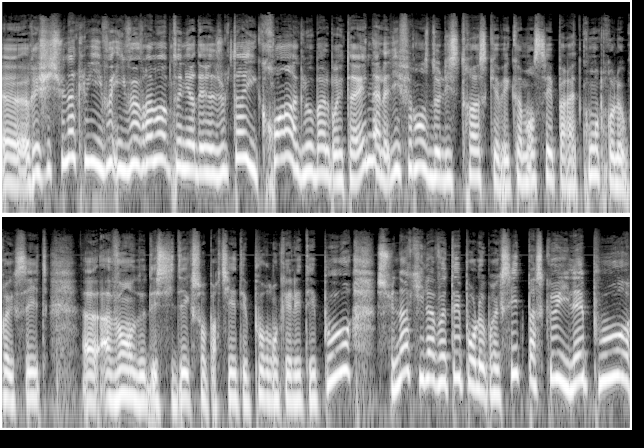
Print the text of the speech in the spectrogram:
euh, Rishi Sunak, lui, il veut, vraiment obtenir des résultats. Il croit à Global Britain, à la différence de Liz Truss qui avait commencé par être contre le Brexit euh, avant de décider que son parti était pour, donc elle était pour. Sunak, il a voté pour le Brexit parce qu'il est pour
